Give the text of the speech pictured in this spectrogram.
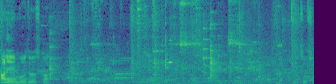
안에 뭐 들었을까? 접시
